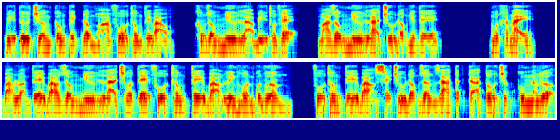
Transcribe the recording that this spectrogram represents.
bị từ trường công kích đồng hóa phổ thông tế bào, không giống như là bị thôn vệ, mà giống như là chủ động như thế. một khắc này, bạo loạn tế bào giống như là chúa tể phổ thông tế bào linh hồn quân vương phổ thông tế bào sẽ chủ động dâng ra tất cả tổ chức cùng năng lượng,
